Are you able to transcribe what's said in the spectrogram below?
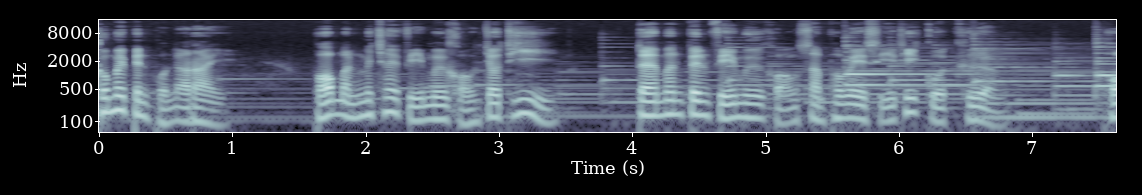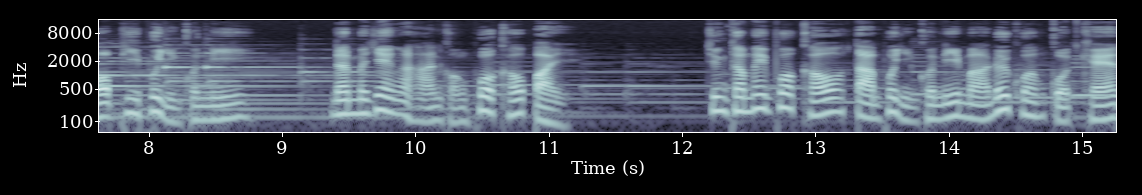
ก็ไม่เป็นผลอะไร เพราะมันไม่ใช่ฝีมือของเจ้าที่ แต่มันเป็นฝีมือของสัมภเวสีที่โกรธเคือง เพราะพี่ผู้หญิงคนนี้ ดันมาแย่งอาหารของพวกเขาไป จึงทำให้พวกเขาตามผู้หญิงคนนี้มาด้วยความโกรธแค้น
